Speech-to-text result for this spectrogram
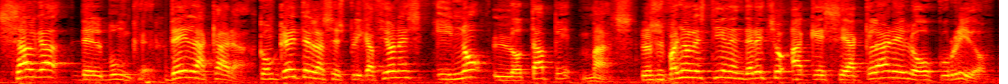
Salga del búnker, dé la cara, concrete las explicaciones y no lo tape más. Los españoles tienen derecho a que se aclare lo ocurrido.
